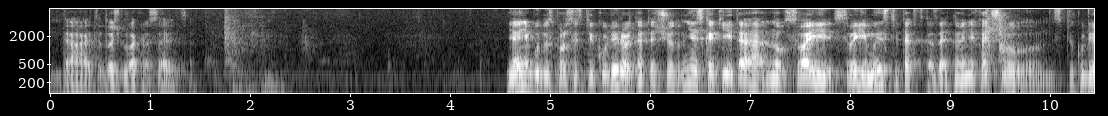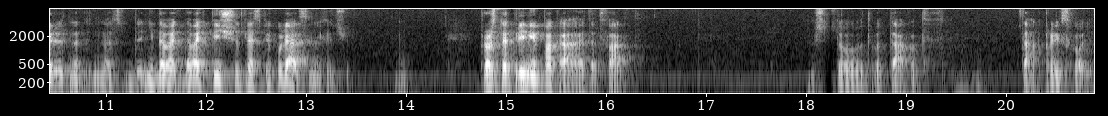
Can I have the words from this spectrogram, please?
Да, эта дочь была красавица. Я не буду просто спекулировать на этот счет. У меня есть какие-то ну, свои, свои мысли, так сказать, но я не хочу спекулировать, на, на, не давать, давать пищу для спекуляции не хочу. Просто примем пока этот факт, что вот, вот так вот так происходит.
